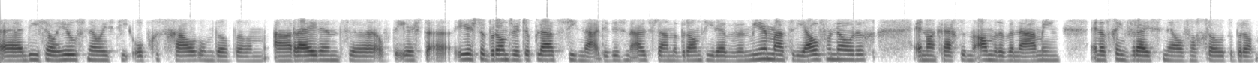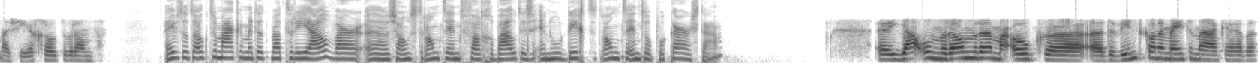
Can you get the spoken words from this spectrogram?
Uh, die zo heel snel is die opgeschaald, omdat dan aanrijdend of de eerste, eerste brandweer ter plaatse ziet, nou, dit is een uitslaande brand, hier hebben we meer materiaal voor nodig. En dan krijgt het een andere benaming. En dat ging vrij snel van grote brand naar zeer grote brand. Heeft dat ook te maken met het materiaal waar zo'n strandtent van gebouwd is en hoe dicht strandtenten op elkaar staan? Uh, ja, onder andere, maar ook uh, de wind kan ermee te maken hebben.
